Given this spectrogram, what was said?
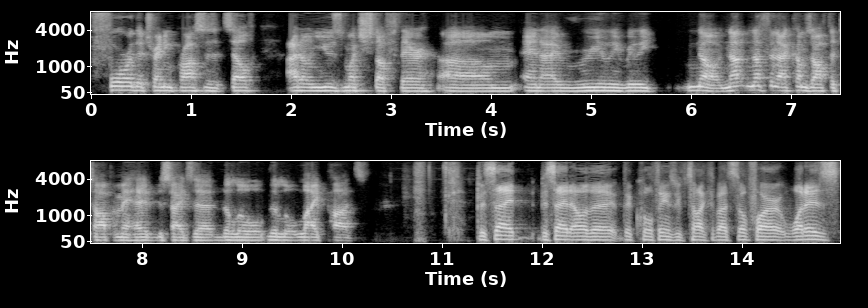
for the training process itself. I don't use much stuff there um, and i really really no not nothing that comes off the top of my head besides the the little the little light pods beside beside all the the cool things we've talked about so far what is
